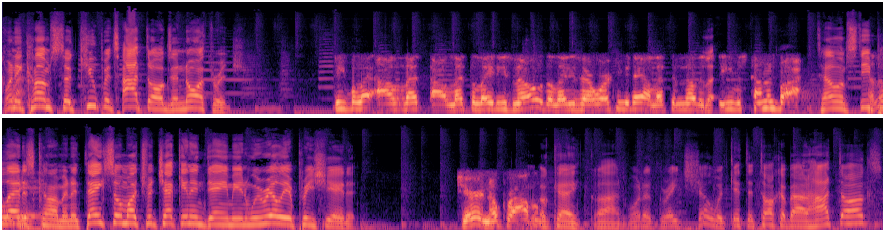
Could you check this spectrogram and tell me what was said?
when it comes to Cupid's hot dogs in Northridge. Steve, will let, I'll let I'll let the ladies know. The ladies that are working today, I'll let them know that Let- Steve is coming by. Tell them Steve Hello Paulette is coming. And thanks so much for checking in, Damien. We really appreciate it. Sure, no problem. Okay, God, what a great show. We get to talk about hot dogs.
